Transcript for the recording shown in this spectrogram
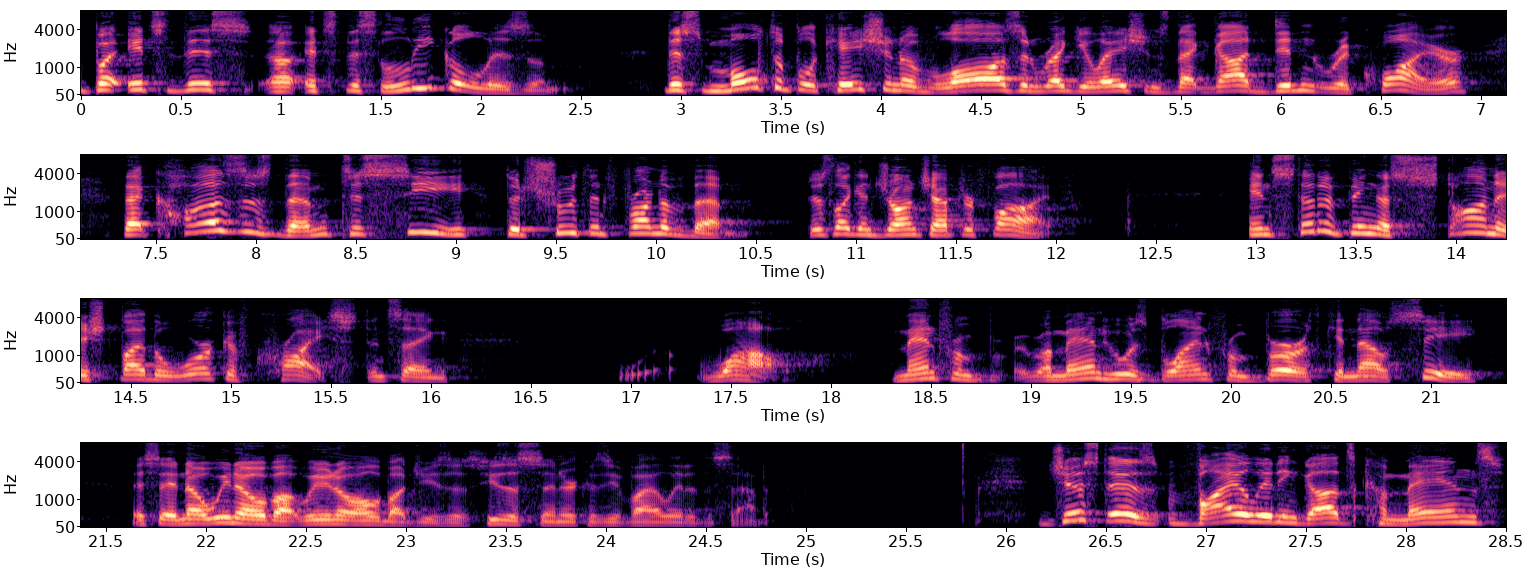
But it's this, uh, it's this legalism, this multiplication of laws and regulations that God didn't require that causes them to see the truth in front of them, just like in John chapter 5. Instead of being astonished by the work of Christ and saying, wow, a man, from, a man who was blind from birth can now see, they say, no, we know, about, we know all about Jesus. He's a sinner because he violated the Sabbath. Just as violating God's commands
